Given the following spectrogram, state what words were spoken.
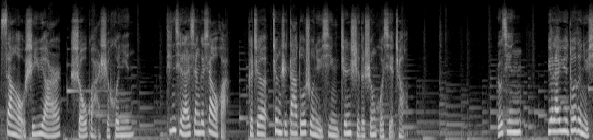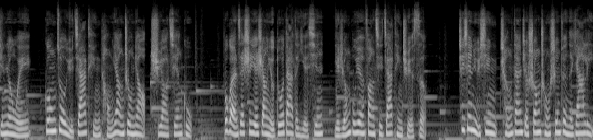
丧偶是育儿，守寡是婚姻。听起来像个笑话，可这正是大多数女性真实的生活写照。如今，越来越多的女性认为工作与家庭同样重要，需要兼顾。不管在事业上有多大的野心，也仍不愿放弃家庭角色。这些女性承担着双重身份的压力：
